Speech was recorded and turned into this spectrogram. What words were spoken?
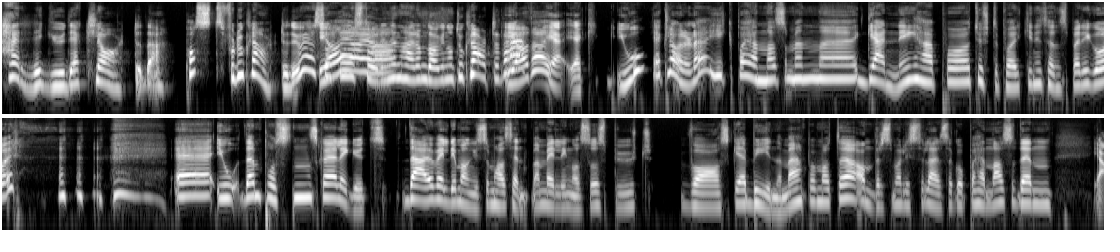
'herregud, jeg klarte det'? post, for du klarte det jo. Jeg så ja, på ja, storyen din her om dagen at du klarte det. Ja da, jeg, jeg, jo, jeg klarer det. Gikk på henda som en uh, gærning her på Tufteparken i Tønsberg i går. eh, jo, den posten skal jeg legge ut. Det er jo veldig mange som har sendt meg melding også og spurt hva skal jeg begynne med, på en måte. Andre som har lyst til å lære seg å gå på henda. Så den, ja,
